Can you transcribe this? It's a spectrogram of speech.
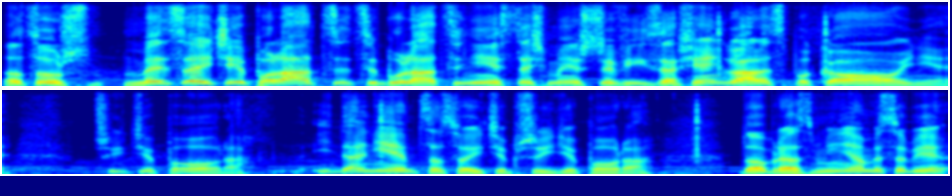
No cóż, my, słuchajcie, Polacy, Cybulacy, nie jesteśmy jeszcze w ich zasięgu, ale spokojnie, przyjdzie pora. I na Niemca, słuchajcie, przyjdzie pora. Dobra, zmieniamy sobie...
